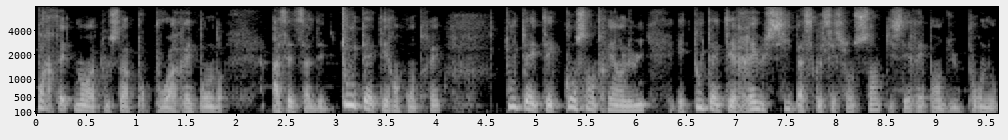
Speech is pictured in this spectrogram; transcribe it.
parfaitement à tout ça pour pouvoir répondre à cette saleté. Tout a été rencontré, tout a été concentré en lui, et tout a été réussi parce que c'est son sang qui s'est répandu pour nous.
